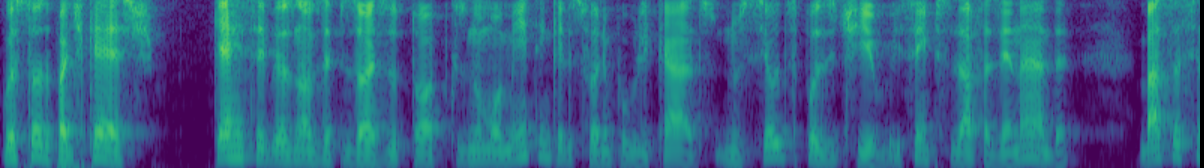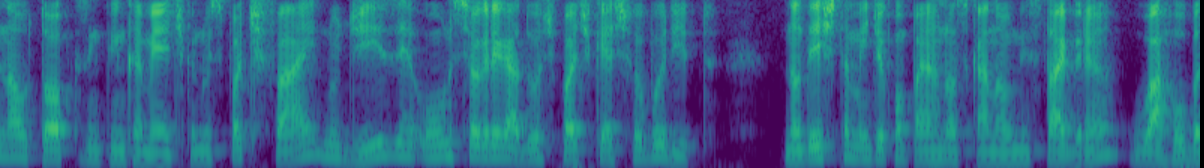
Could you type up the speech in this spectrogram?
Gostou do podcast? Quer receber os novos episódios do Tópicos no momento em que eles forem publicados no seu dispositivo e sem precisar fazer nada? Basta assinar o Tópicos em Clínica Médica no Spotify, no Deezer ou no seu agregador de podcast favorito. Não deixe também de acompanhar nosso canal no Instagram, o arroba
